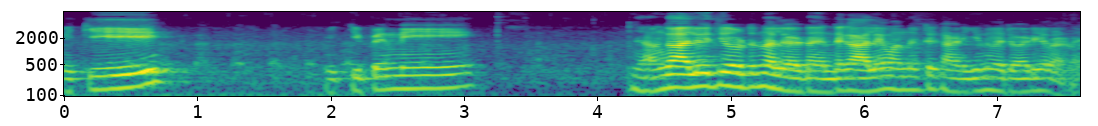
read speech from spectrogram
മിക്കി. മിക്കി പെണ്ണി. ഞാൻ കാൽ വെച്ച് ചവിട്ടുന്നല്ല കേട്ടോ. എന്റെ കാലേ വന്നിട്ട് കാണിക്കുന്ന പരിപാടികളാണ്.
